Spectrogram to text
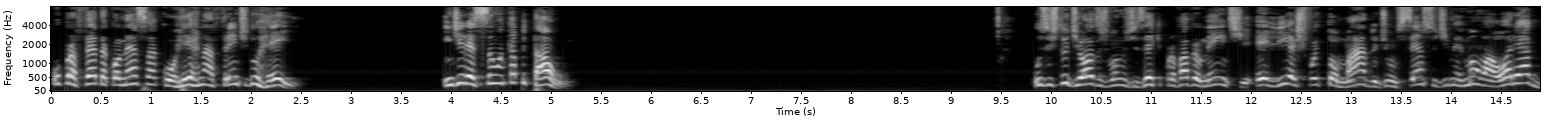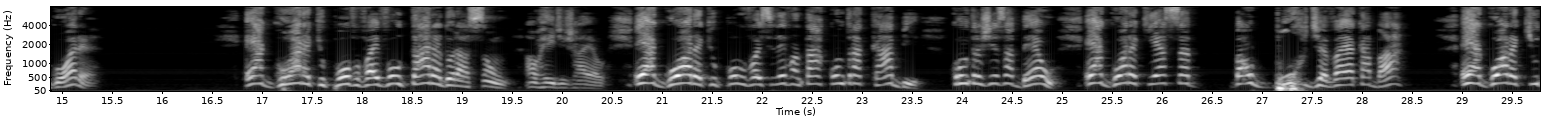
O profeta começa a correr na frente do rei, em direção à capital. Os estudiosos vão nos dizer que provavelmente Elias foi tomado de um senso de, meu irmão, a hora é agora. É agora que o povo vai voltar à adoração ao rei de Israel. É agora que o povo vai se levantar contra Cabe, contra Jezabel. É agora que essa balbúrdia vai acabar. É agora que o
